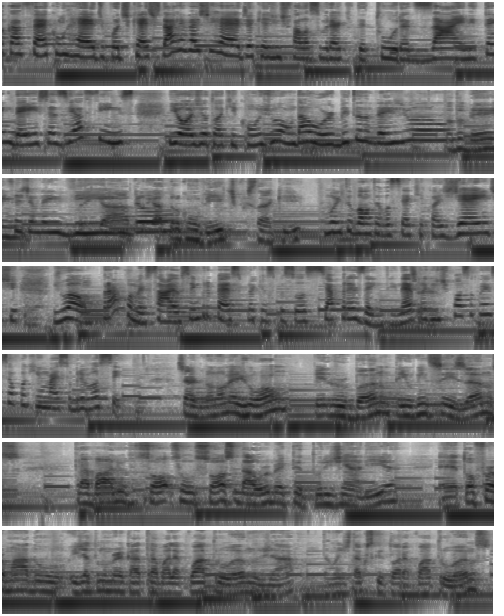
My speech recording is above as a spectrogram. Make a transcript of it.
ao Café com Red, podcast da Reveste Red. Aqui a gente fala sobre arquitetura, design, tendências e afins. E hoje eu tô aqui com o João da Urb. Tudo bem, João? Tudo bem. Seja bem-vindo. Obrigado, obrigado pelo convite, por estar aqui. Muito bom ter você aqui com a gente. João, para começar, eu sempre peço para que as pessoas se apresentem, né? Para que a gente possa conhecer um pouquinho mais sobre você. Certo, meu nome é João Pedro Urbano, tenho 26 anos, trabalho, sou, sou sócio da Urb Arquitetura e Engenharia Estou é, formado e já estou no mercado de trabalho há quatro anos já. Então a gente está com o escritório há quatro anos.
